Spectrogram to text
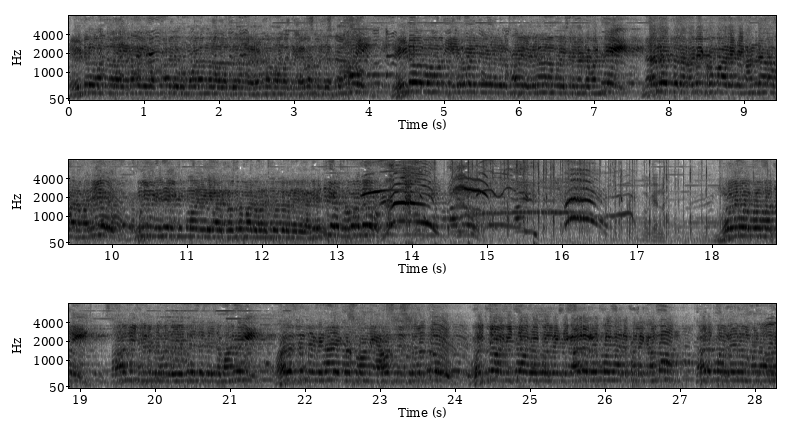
రెండు వందల ఇరవై ఒకటి మూడు వందల నలభై రెండవ మంది కైవసం చేస్తున్నాయి. రెండవ బహుమతి ఇరవై ఐదు వేల రూపాయలు విరాళం ఇచ్చినటువంటి నరేంద్ర రవికుమార్ రెడ్డి నందనవరం మరియు శ్రీ వినయ్ కుమార్ రెడ్డి గారి సొంతపాటి వారి చేతుల మీదుగా గట్టిగా చెప్పండి మూడవ బహుమతి సాధించినటువంటి ఎదురుమని వరసింది వినాయక స్వామి ఆశీస్సులతో వచ్చా విద్యాగోపాల్ రెడ్డి గారు రూపవారిపల్లి గ్రామం కడప రేణు మండలం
